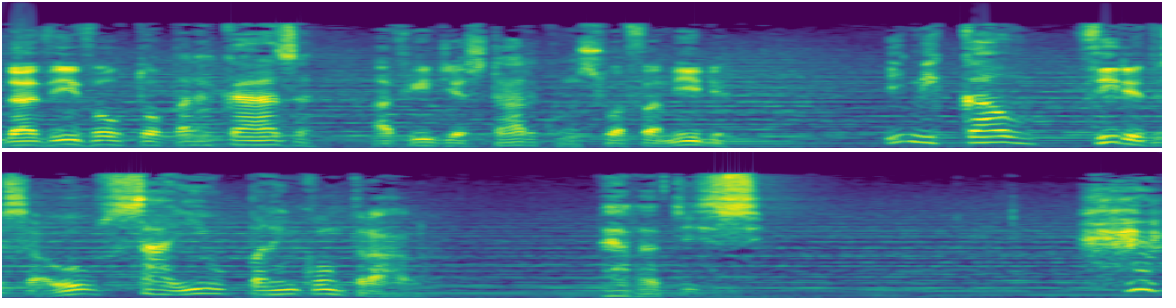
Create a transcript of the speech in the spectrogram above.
Davi voltou para casa a fim de estar com sua família. E Mical, filha de Saul, saiu para encontrá-lo. Ela disse:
